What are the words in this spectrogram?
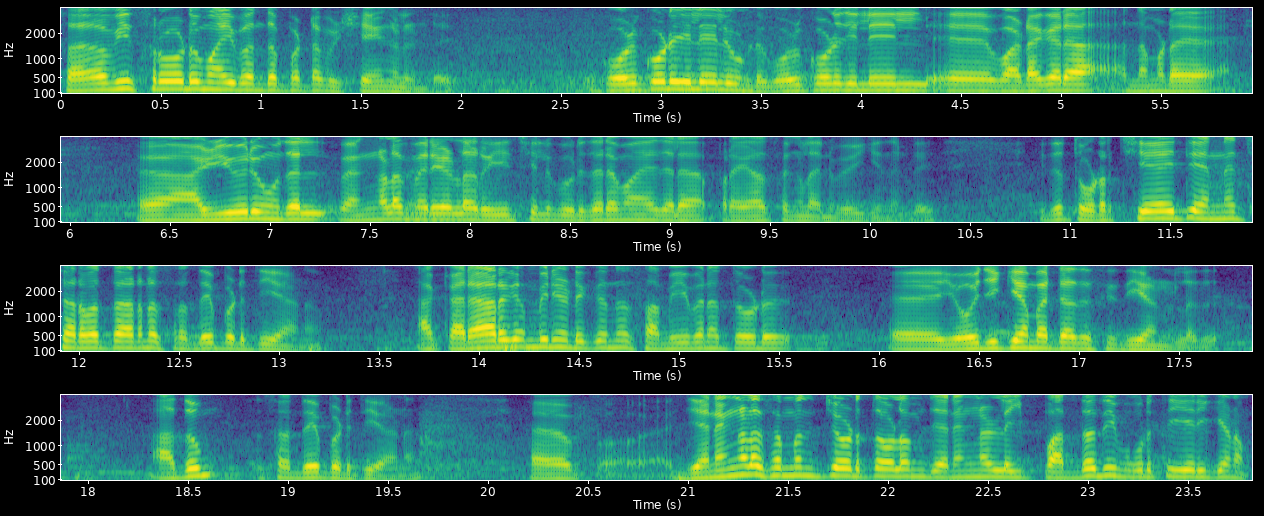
സർവീസ് റോഡുമായി ബന്ധപ്പെട്ട വിഷയങ്ങളുണ്ട്. കോഴിക്കോട് ജില്ലയിലുണ്ട്. കോഴിക്കോട് ജില്ലയിൽ വടകര നമ്മുടെ അഴിയൂർ മുതൽ വെങ്ങളം വരെയുള്ള റീച്ചിൽ ഗുരുതരമായ ചില പ്രയാസങ്ങൾ അനുഭവിക്കുന്നുണ്ട്. ഇത് തുടർച്ചയായിട്ട് എൻ എച്ച് അറുപത്താറിന്റെ ശ്രദ്ധപ്പെടുത്തിയാണ് ആ കരാർ കമ്പനി എടുക്കുന്ന സമീപനത്തോട് യോജിക്കാൻ പറ്റാത്ത സ്ഥിതിയാണുള്ളത്. അതും ശ്രദ്ധയപ്പെടുത്തിയാണ്. ജനങ്ങളെ സംബന്ധിച്ചിടത്തോളം ജനങ്ങൾ ഈ പദ്ധതി പൂർത്തീകരിക്കണം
